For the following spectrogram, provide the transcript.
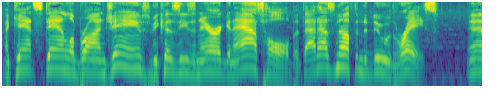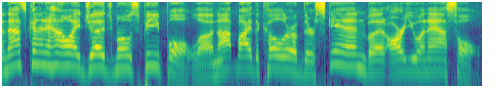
I can't stand LeBron James because he's an arrogant asshole, but that has nothing to do with race. And that's kind of how I judge most people, uh, not by the color of their skin, but are you an asshole?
